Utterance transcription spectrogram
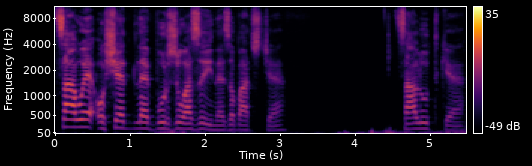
Całe osiedle burżuazyjne, zobaczcie. Calutkie.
